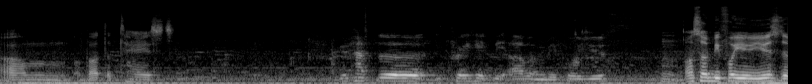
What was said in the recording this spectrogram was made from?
um, about the taste. You have to preheat the oven before use. Hmm. Also, before you use the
